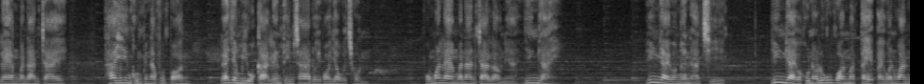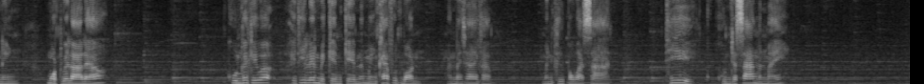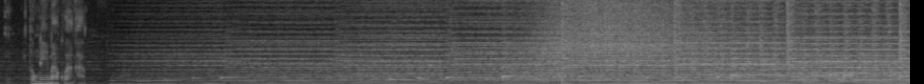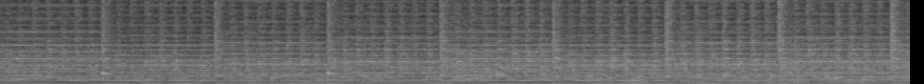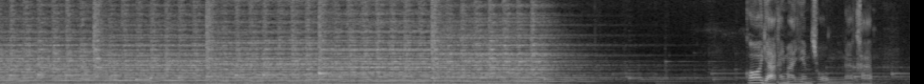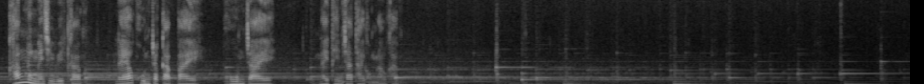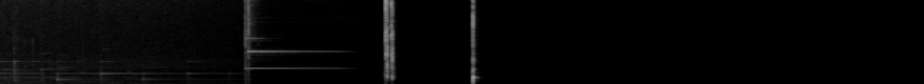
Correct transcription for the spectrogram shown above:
แรงบันดาลใจ ถ้ายิ่งคุณเป็นนักฟุตบอล และยังมีโอกาสเล่นทีมชาติโดยเฉพาะเยาวชน ผมว่าแรงบันดาลใจเหล่านี้ยิ่งใหญ่ ยิ่งใหญ่กว่าเงินอัดฉีด ยิ่งใหญ่กว่าคุณเอาลูกฟุตบอลมาเตะไปวันวันหนึ่งหมดเวลาแล้ว คุณก็คิดว่าไอ้ที่เล่นไปเกมเกมนั้นมันแค่ฟุตบอล มันไม่ใช่ครับ มันคือประวัติศาสตร์ ที่คุณจะสร้างมันไหม ตรงนี้มากกว่าครับ อยากให้มาเยี่ยมชมนะครับ ครั้งหนึ่งในชีวิตครับ แล้วคุณจะกลับไปภูมิใจในทีมชาติไทยของเราครับ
